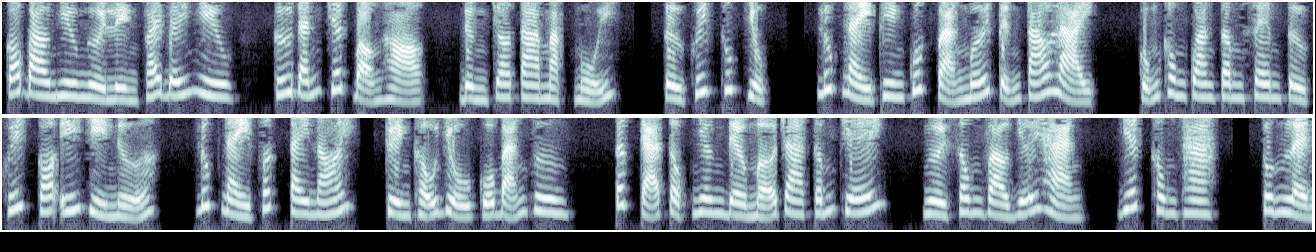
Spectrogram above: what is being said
có bao nhiêu người liền phái bấy nhiêu, cứ đánh chết bọn họ, đừng cho ta mặt mũi, từ khuyết thúc giục. Lúc này thiên quốc vạn mới tỉnh táo lại, cũng không quan tâm xem từ khuyết có ý gì nữa, lúc này phất tay nói, truyền khẩu dụ của bản vương, tất cả tộc nhân đều mở ra cấm chế, người xông vào giới hạn, giết không tha, tuân lệnh,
